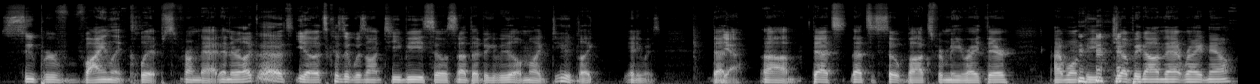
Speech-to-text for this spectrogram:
super violent clips from that. And they're like, oh, it's, you know, it's because it was on TV, so it's not that big of a deal. I'm like, dude, like, anyways. that Yeah. um, that's that's a soapbox for me right there. I won't be jumping on that right now.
